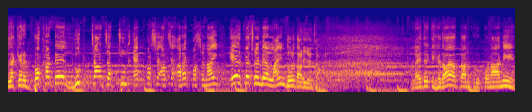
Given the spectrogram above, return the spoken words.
এলাকার বখাটে, লুচ্চা, যার চুল এক পাশে আছে আর এক পাশে নাই, এর পেছনে মেয়েরা লাইন ধরে দাঁড়িয়ে যায়। এদেরকে হেদায়াত দান করুক, প্রণামিন।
